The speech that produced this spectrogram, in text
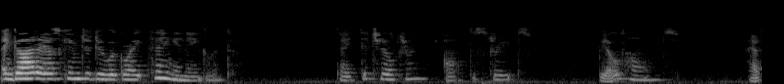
and God asked him to do a great thing in England. Take the children off the streets, build homes, have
